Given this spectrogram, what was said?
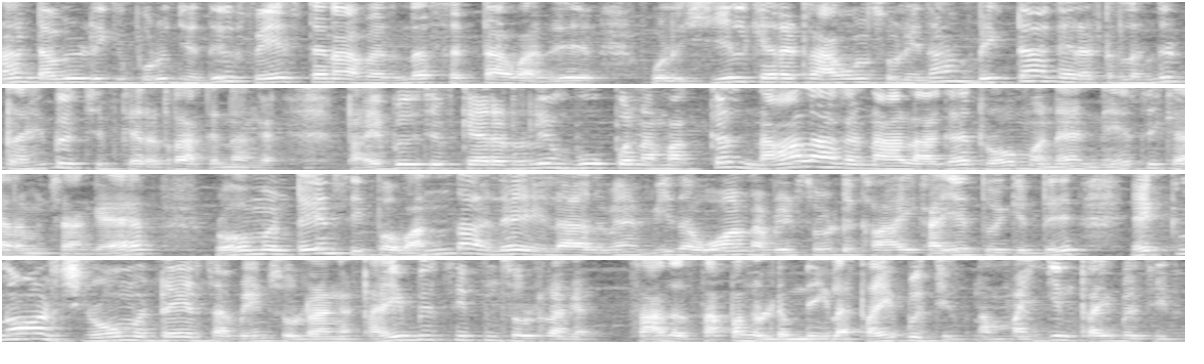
தான் டபிள்யூடிக்கு புரிஞ்சது ஃபேஸ் டெனாக இருந்தால் செட் ஆகாது ஒரு ஹீல் கேரக்டர் ஆகும்னு சொல்லி தான் பிக்டா கேரக்டர்லேருந்து ட்ரைபிள் சீஃப் கேரக்டர் ஆக்குனாங்க. ட்ரைபிள் சீஃப் கேரக்டர்லேயும் மூவ் பண்ண மக்கள் நாளாக நாளாக ரோமனை நேசிக்க ஆரம்பித்தாங்க ரோமன் டெயின்ஸ் இப்போ வந்தாலே எல்லாருமே வீத ஒன் அப்படின்னு சொல்லிட்டு காய் கையை தூக்கிட்டு எக்னாலஜ் ரோமன் டெயின்ஸ் அப்படின்னு சொல்கிறாங்க ட்ரைபிள் சீஃப்னு சொல்கிறாங்க சாதா தப்பாக சொல்லிட்டு வந்தீங்களா ட்ரைபிள் சீஃப் நம்ம ஐயன் ட்ரைபிள் சீஃப் சீஃப்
